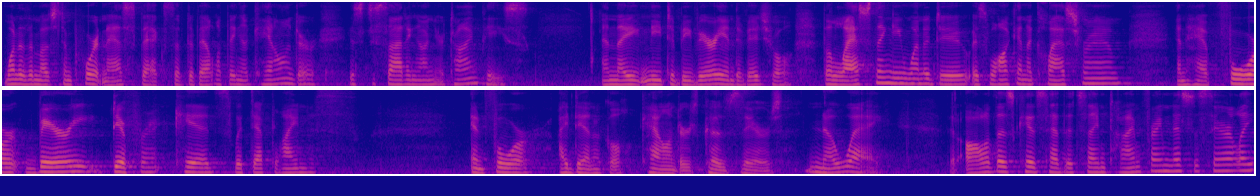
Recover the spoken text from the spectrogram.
One of the most important aspects of developing a calendar is deciding on your timepiece. And they need to be very individual. The last thing you want to do is walk in a classroom and have four very different kids with deaf blindness and four identical calendars because there's no way that all of those kids have the same time frame necessarily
